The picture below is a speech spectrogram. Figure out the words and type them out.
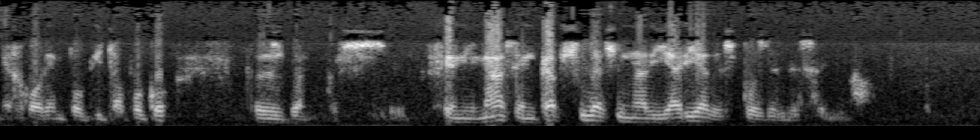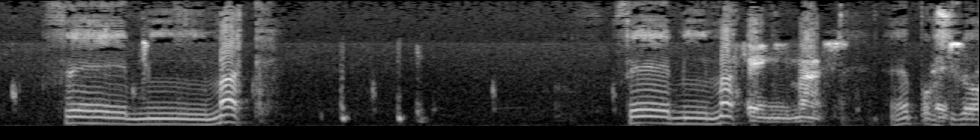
mejoren poquito a poco. Entonces, bueno, pues Femimas en cápsulas, una diaria después del desayuno. Femimac. Femimac. Femimas. Eh, por si lo,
